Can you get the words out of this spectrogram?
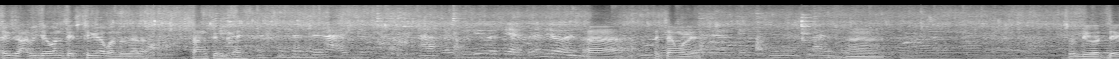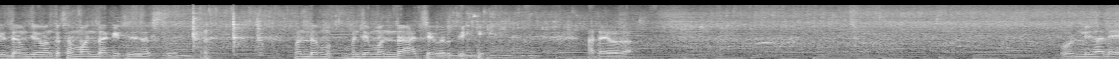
अरे गावी जेवण टेस्टी का बनतो जरा? सांगतील काय? हां त्याच्यामुळे. चुलीवरती एकदम जेवण कसं मंदाकी शिजत असतं. मंद म्हणजे मंद आचेवरती. आता हे बघा. फोडणी झाले.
